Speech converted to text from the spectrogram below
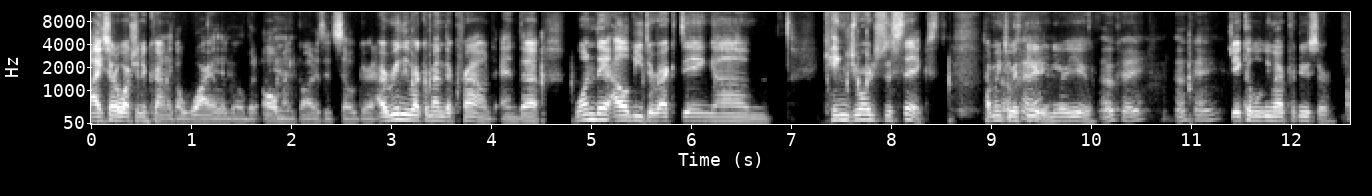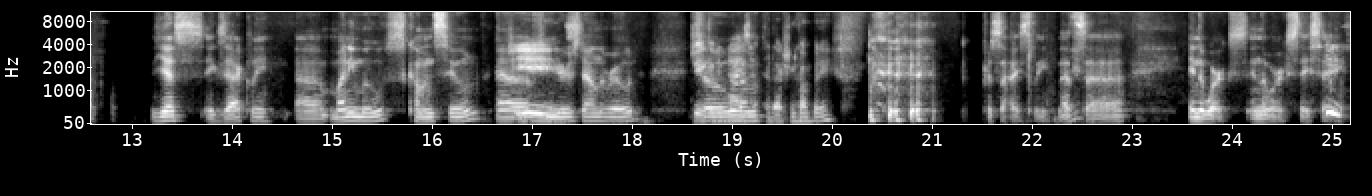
I started watching The Crown like a while ago, but oh my god, is it so good? I really recommend The Crown. And uh, one day I'll be directing um, King George the Sixth, coming to okay. a theater near you. Okay. Okay. Jacob will be my producer. Yes, exactly. Uh, Money Moves coming soon, uh, a few years down the road. Jacob so, and um, production company. precisely. That's uh, in the works. In the works, they say. Jeez.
